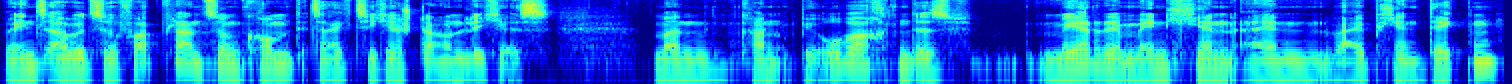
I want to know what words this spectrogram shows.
Wenn es aber zur Fortpflanzung kommt, zeigt sich Erstaunliches. Man kann beobachten, dass mehrere Männchen ein Weibchen decken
